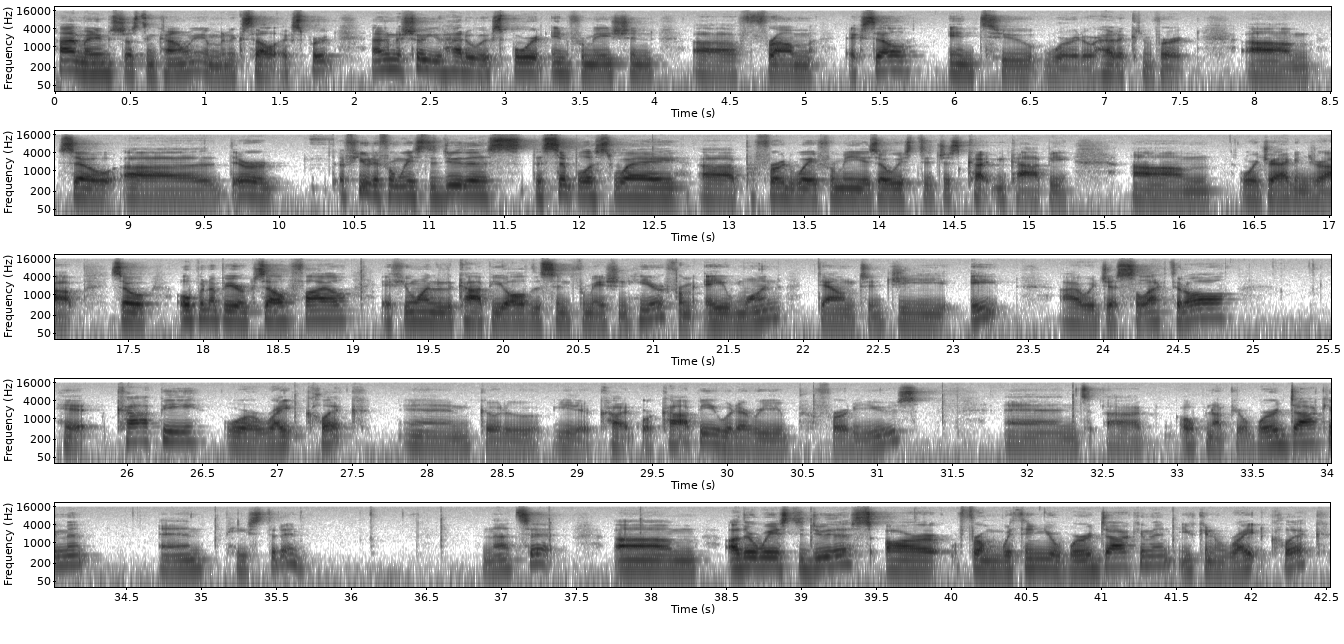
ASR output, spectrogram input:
Hi, my name is Justin Conway. I'm an Excel expert. I'm going to show you how to export information uh, from Excel into Word or how to convert. Um, so uh, there are a few different ways to do this. The simplest way, uh, preferred way for me, is always to just cut and copy um, or drag and drop. So open up your Excel file. If you wanted to copy all of this information here from A1 down to G8, I would just select it all, hit copy or right click and go to either cut or copy, whatever you prefer to use, and uh, open up your Word document and paste it in. And that's it. Um, other ways to do this are from within your Word document, you can right click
